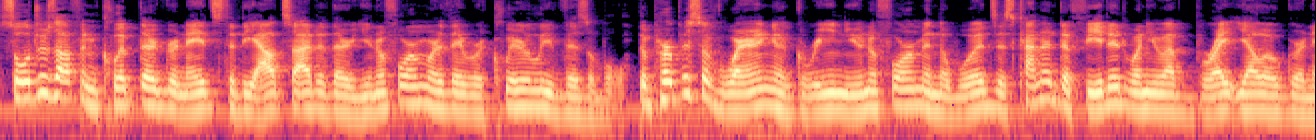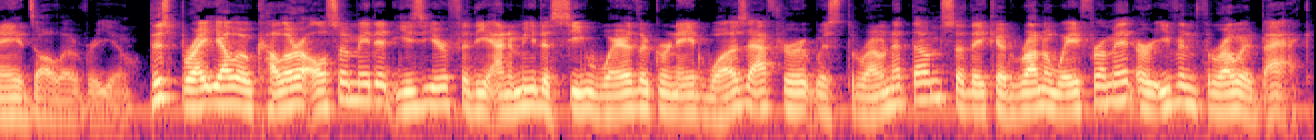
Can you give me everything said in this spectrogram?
Soldiers often clipped their grenades to the outside of their uniform where they were clearly visible. The purpose of wearing a green uniform in the woods is kind of defeated when you have bright yellow grenades all over you. This bright yellow color also made it easier for the enemy to see where the grenade was after it was thrown at them so they could run away from it or even throw it back.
